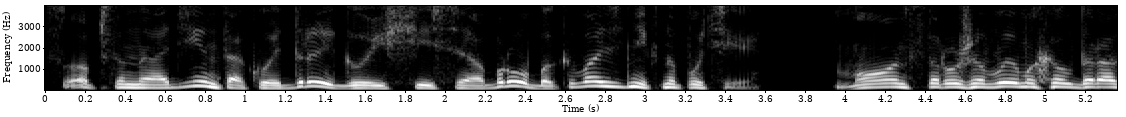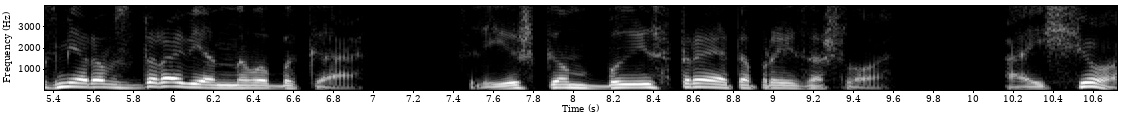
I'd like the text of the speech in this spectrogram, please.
Собственно, один такой дрыгающийся обрубок возник на пути. Монстр уже вымахал до размеров здоровенного быка. Слишком быстро это произошло. А еще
